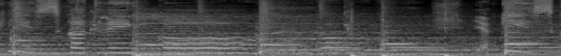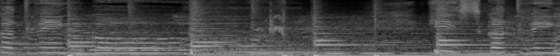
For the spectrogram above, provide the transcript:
Kiskot vinkuu ja kiskot vinkuu. Kiskot vinkuu.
